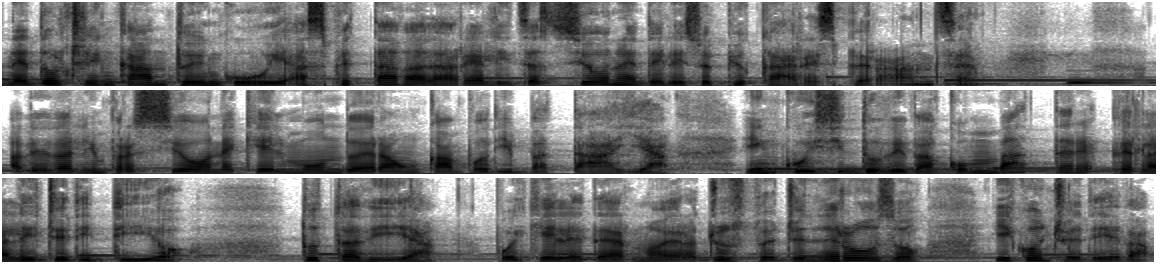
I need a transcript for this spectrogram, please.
nel dolce incanto in cui aspettava la realizzazione delle sue più care speranze aveva l'impressione che il mondo era un campo di battaglia in cui si doveva combattere per la legge di Dio. Tuttavia, poiché l'Eterno era giusto e generoso, gli concedeva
